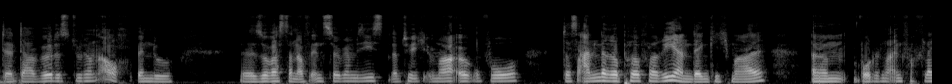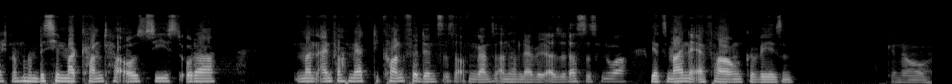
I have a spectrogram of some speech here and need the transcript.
da, Mhm. da würdest du dann auch, wenn du äh, sowas dann auf Instagram siehst, natürlich immer irgendwo das andere präferieren, denke ich mal, ähm, wo du dann einfach vielleicht noch mal ein bisschen markanter aussiehst oder man einfach merkt, die Confidence ist auf einem ganz anderen Level. Also das ist nur jetzt meine Erfahrung gewesen. Genau,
